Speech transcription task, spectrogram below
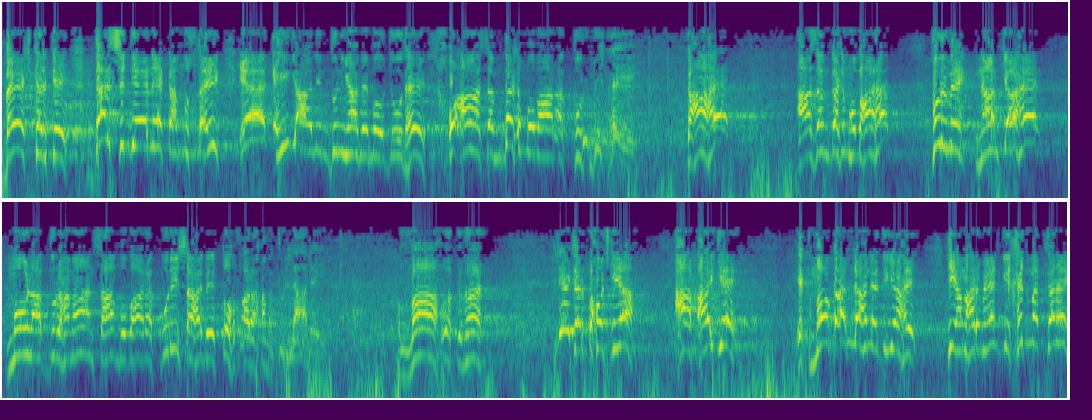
बैठ करके दर्श देने का मुस्तक एक ही आलिम दुनिया में मौजूद है, वो आजमगढ़ मुबारकपुर में है। कहा है? आजमगढ़ मुबारकपुर में। नाम क्या है? मौला अब्दुलरहमान साहब मुबारकपुरी साहब तोहफा रहमत अकबर। लेटर पहुँच गया। आप आइए। एक मौका अल्लाह ने दिया है कि हम हर हरमैन की खिदमत करें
